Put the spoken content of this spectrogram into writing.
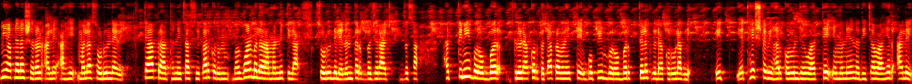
मी आपल्याला शरण आले आहे. मला सोडून द्यावे. त्या प्रार्थनेचा स्वीकार करून भगवान बलरामांनी तिला सोडून दिले. नंतर गजराज जसा हत्तींबरोबर क्रीडा करतो त्याप्रमाणे ते गोपींबरोबर जलक्रीडा करू लागले. यथेष्ट विहार करून जेव्हा ते यमुने नदीच्या बाहेर आले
